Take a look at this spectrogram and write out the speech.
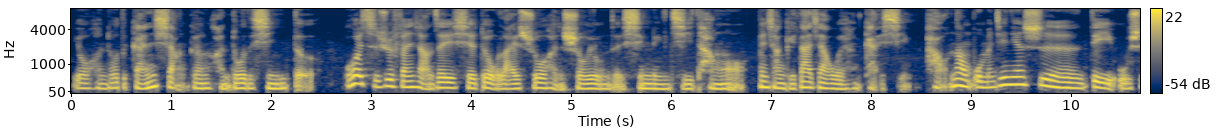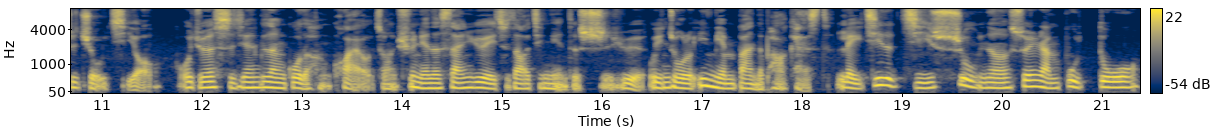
有很多的感想跟很多的心得。我会持续分享这一些对我来说很受用的心灵鸡汤哦，分享给大家，我也很开心。好，那我们今天是第五十九集哦，我觉得时间真的过得很快哦，从去年的三月一直到今年的十月，我已经做了一年半的 podcast，累积的集数呢，虽然不多。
